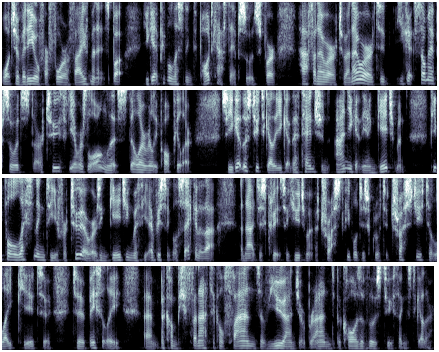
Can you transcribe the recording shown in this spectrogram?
watch a video for four or five minutes, but you get people listening to podcast episodes for half an hour to an hour to, you get some episodes that are two, three hours long that still are really popular. So you get those two together, you get the attention and you get the engagement. People listening to you for two hours, engaging with you every single second of that. And that just creates a huge amount of trust. People just grow to trust you, to like you, to, to basically um, become fanatical fans of you and your brand because of those two things together.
